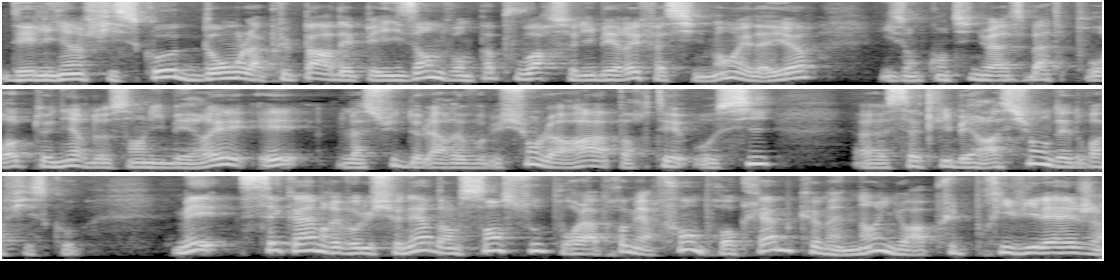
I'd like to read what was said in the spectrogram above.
des liens fiscaux dont la plupart des paysans ne vont pas pouvoir se libérer facilement, et d'ailleurs, ils ont continué à se battre pour obtenir de s'en libérer, et la suite de la Révolution leur a apporté aussi euh, cette libération des droits fiscaux. Mais c'est quand même révolutionnaire dans le sens où pour la première fois on proclame que maintenant il n'y aura plus de privilèges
